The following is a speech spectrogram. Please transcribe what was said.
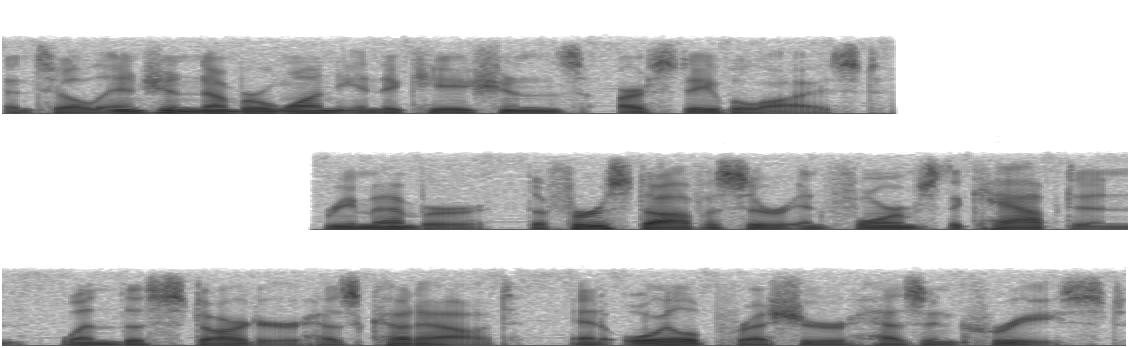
until engine number 1 indications are stabilized. Remember, the first officer informs the captain when the starter has cut out and oil pressure has increased.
